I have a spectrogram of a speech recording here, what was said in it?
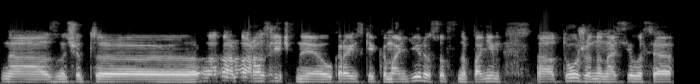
значит, э, различные украинские командиры, собственно, по ним э, тоже наносился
